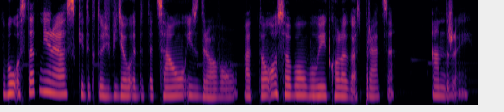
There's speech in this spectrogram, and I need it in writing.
To był ostatni raz, kiedy ktoś widział Edytę całą i zdrową, a tą osobą był jej kolega z pracy, Andrzej.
